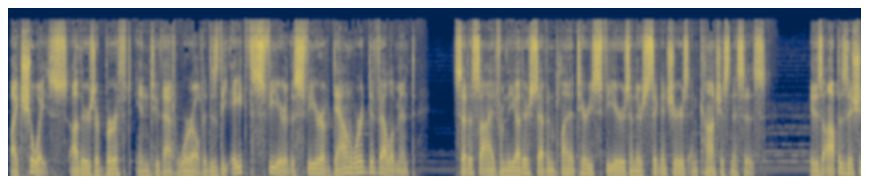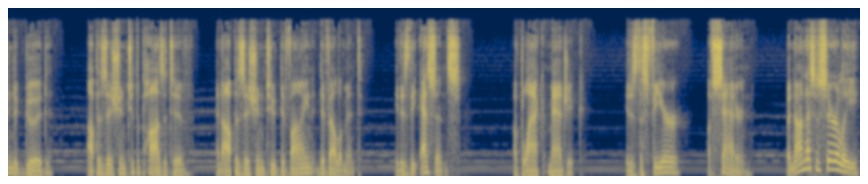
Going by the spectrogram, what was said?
by choice. Others are birthed into that world. It is the eighth sphere, the sphere of downward development, set aside from the other seven planetary spheres and their signatures and consciousnesses. It is opposition to good, opposition to the positive, and opposition to divine development. It is the essence of black magic. It is the sphere of Saturn, but not necessarily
